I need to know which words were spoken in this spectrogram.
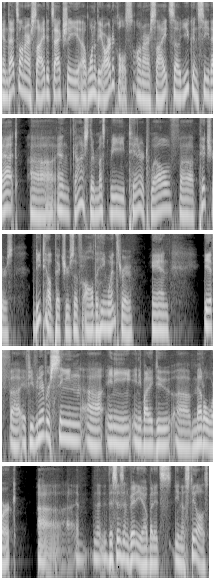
and that's on our site. It's actually uh, one of the articles on our site, so you can see that. Uh, and gosh, there must be ten or twelve uh, pictures, detailed pictures of all that he went through. And if uh, if you've never seen uh, any anybody do metal work, uh, this isn't video, but it's you know stills.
